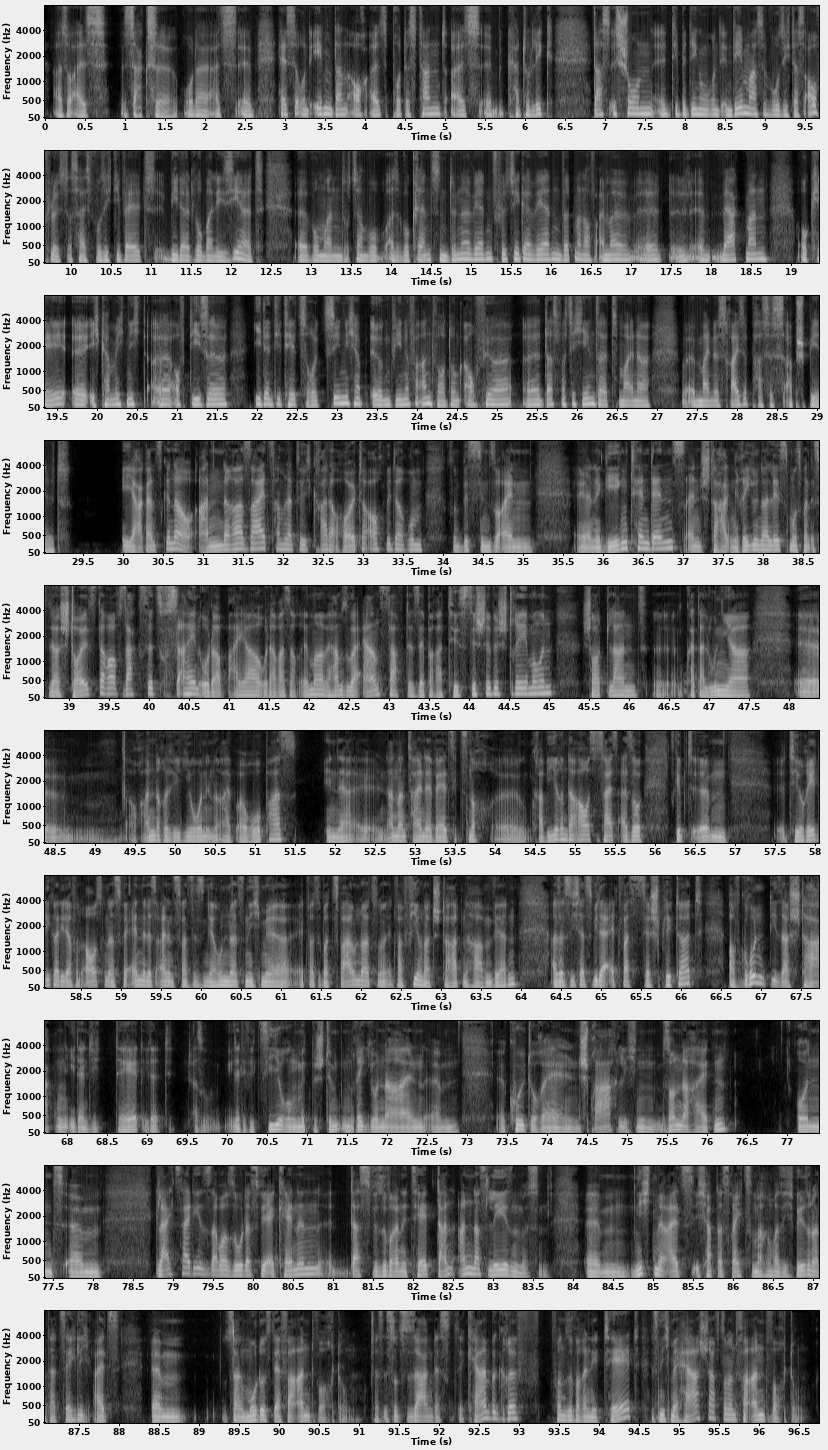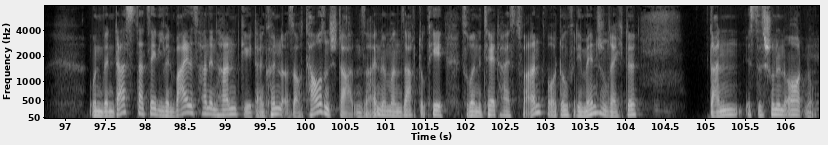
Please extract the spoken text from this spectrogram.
Also als Sachse oder als äh, Hesse und eben dann auch als Protestant, als äh, Katholik. Das ist schon äh, die Bedingung. Und in dem Maße, wo sich das auflöst, das heißt, wo sich die Welt wieder globalisiert, äh, wo man sozusagen, wo, also wo Grenzen dünner werden, flüssiger werden, wird man auf einmal, äh, äh, merkt man, okay, äh, ich kann mich nicht äh, auf diese Identität zurückziehen. Ich habe irgendwie eine Verantwortung, auch für äh, das, was sich jenseits meiner, äh, meines Reisepasses abspielt. Ja, ganz genau. Andererseits haben wir natürlich gerade heute auch wiederum so ein bisschen so ein, äh, eine Gegentendenz, einen starken Regionalismus. Man ist wieder stolz darauf, Sachse zu sein oder Bayer oder was auch immer. Wir haben sogar ernsthafte separatistische Bestrebungen. Schottland, äh, Catalunya, äh, auch andere Regionen innerhalb Europas in, der, in anderen Teilen der Welt sieht es noch äh, gravierender aus. Das heißt also, es gibt ähm, Theoretiker, die davon ausgehen, dass wir Ende des 21. Jahrhunderts nicht mehr etwas über 200, sondern etwa 400 Staaten haben werden. Also dass sich das wieder etwas zersplittert aufgrund dieser starken Identität, also Identifizierung mit bestimmten regionalen, ähm, äh, kulturellen, sprachlichen Besonderheiten. Und ähm, Gleichzeitig ist es aber so, dass wir erkennen, dass wir Souveränität dann anders lesen müssen. Ähm, nicht mehr als ich habe das Recht zu machen, was ich will, sondern tatsächlich als ähm, sozusagen Modus der Verantwortung. Das ist sozusagen das, der Kernbegriff von Souveränität ist nicht mehr Herrschaft, sondern Verantwortung. Und wenn das tatsächlich, wenn beides Hand in Hand geht, dann können es auch tausend Staaten sein, wenn man sagt, okay, Souveränität heißt Verantwortung für die Menschenrechte, dann ist es schon in Ordnung.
